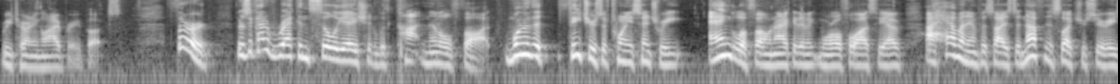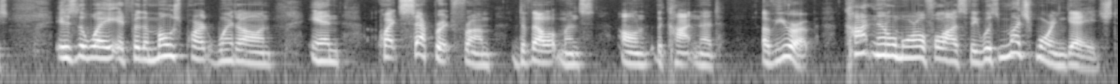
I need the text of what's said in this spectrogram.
returning library books. Third, there's a kind of reconciliation with continental thought. One of the features of 20th century Anglophone academic moral philosophy I've, I haven't emphasized enough in this lecture series is the way it, for the most part, went on in quite separate from developments on the continent of Europe. Continental moral philosophy was much more engaged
